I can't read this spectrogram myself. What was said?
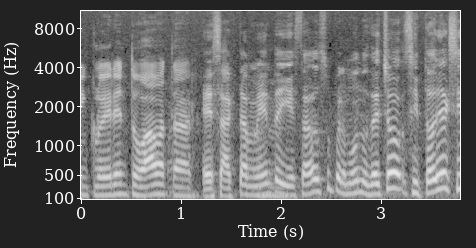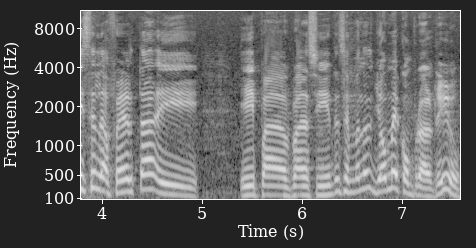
incluir en tu avatar. Exactamente, y está súper mundo. De hecho, si todavía existe la oferta y, y para, para las siguientes semanas, yo me compro al Ryu.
